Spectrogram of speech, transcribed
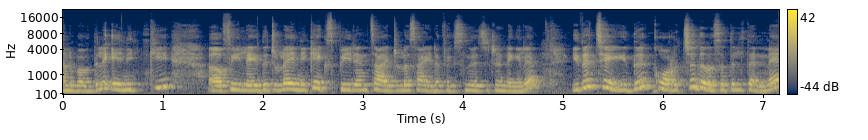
അനുഭവത്തിൽ എനിക്ക് ഫീൽ ചെയ്തിട്ടുള്ള എനിക്ക് എക്സ്പീരിയൻസ് ആയിട്ടുള്ള സൈഡ് എഫക്ട്സ് എന്ന് വെച്ചിട്ടുണ്ടെങ്കിൽ ഇത് ചെയ്ത് കുറച്ച് ദിവസത്തിൽ തന്നെ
